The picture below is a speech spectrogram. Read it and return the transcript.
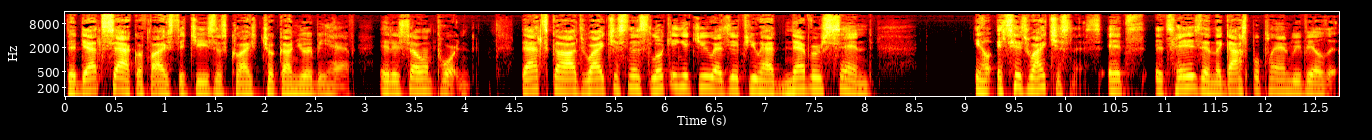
the death sacrifice that Jesus Christ took on your behalf. It is so important. That's God's righteousness looking at you as if you had never sinned. You know, it's his righteousness. It's it's his and the gospel plan reveals it.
